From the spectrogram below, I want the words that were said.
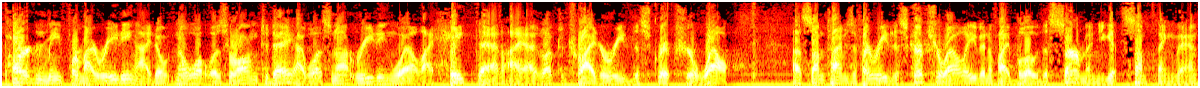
pardon me for my reading. I don't know what was wrong today. I was not reading well. I hate that. I, I love to try to read the scripture well. Uh, sometimes if I read the scripture well, even if I blow the sermon, you get something then.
